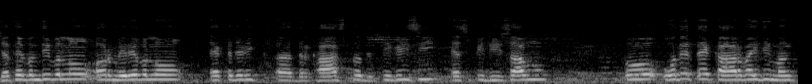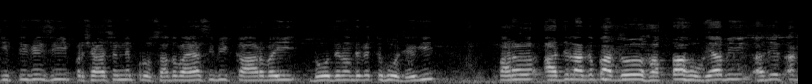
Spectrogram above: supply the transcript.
ਜਥੇਬੰਦੀ ਵੱਲੋਂ ਔਰ ਮੇਰੇ ਵੱਲੋਂ ਇੱਕ ਜਿਹੜੀ ਦਰਖਾਸਤ ਦਿੱਤੀ ਗਈ ਸੀ ਐਸਪੀਡੀ ਸਾਹਿਬ ਨੂੰ ਉਹ ਉਹਦੇ ਤੇ ਕਾਰਵਾਈ ਦੀ ਮੰਗ ਕੀਤੀ ਗਈ ਸੀ। ਪ੍ਰਸ਼ਾਸਨ ਨੇ ਭਰੋਸਾ ਦਿਵਾਇਆ ਸੀ ਵੀ ਕਾਰਵਾਈ 2 ਦਿਨਾਂ ਦੇ ਵਿੱਚ ਹੋ ਜਾਏਗੀ। ਪਰ ਅੱਜ ਲਗਭਗ ਹਫਤਾ ਹੋ ਗਿਆ ਵੀ ਅਜੇ ਤੱਕ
